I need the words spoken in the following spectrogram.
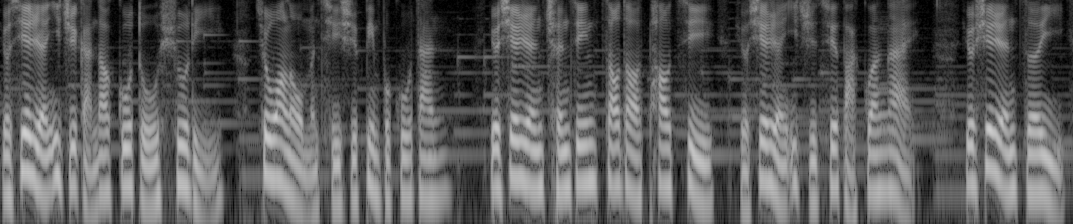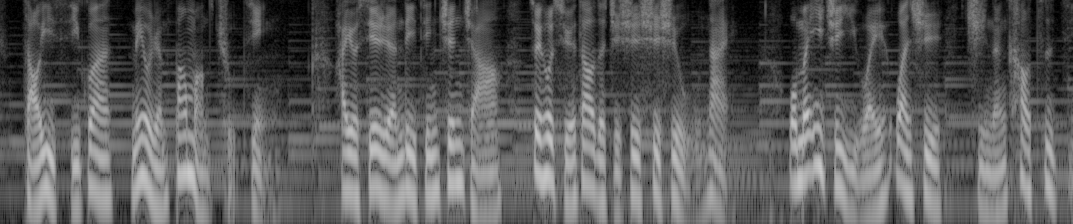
有些人一直感到孤独疏离，却忘了我们其实并不孤单。有些人曾经遭到抛弃，有些人一直缺乏关爱。有些人则已早已习惯没有人帮忙的处境，还有些人历经挣扎，最后学到的只是世事无奈。我们一直以为万事只能靠自己，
